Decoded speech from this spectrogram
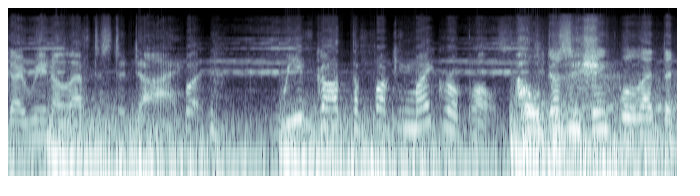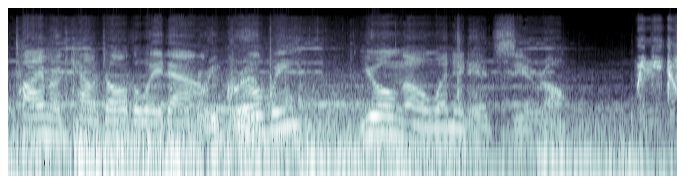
Think Irena left us to die. But we've got the fucking micropulse. Hold She doesn't position. think we'll let the timer count all the way down. Regroup. Will we? You'll know when it hits zero. We need to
